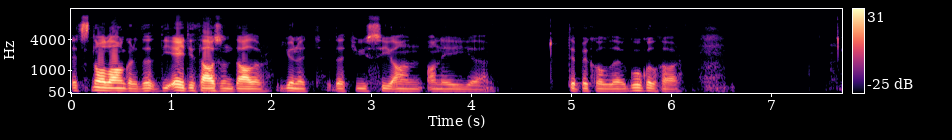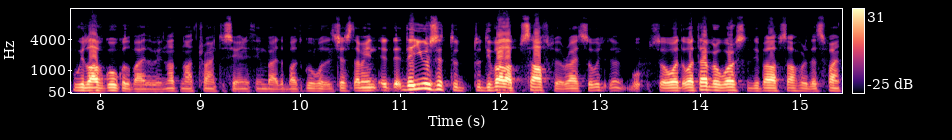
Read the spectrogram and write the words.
It's no longer the, the eighty thousand dollar unit that you see on on a uh, typical uh, Google car. We love Google, by the way. Not not trying to say anything bad about Google. It's just I mean it, they use it to, to develop software, right? So so whatever works to develop software, that's fine.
